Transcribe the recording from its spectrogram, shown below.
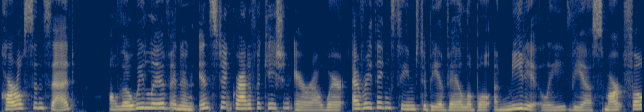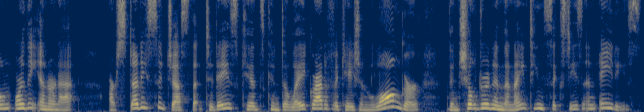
Carlson said, Although we live in an instant gratification era where everything seems to be available immediately via smartphone or the internet, our study suggests that today's kids can delay gratification longer than children in the 1960s and 80s.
